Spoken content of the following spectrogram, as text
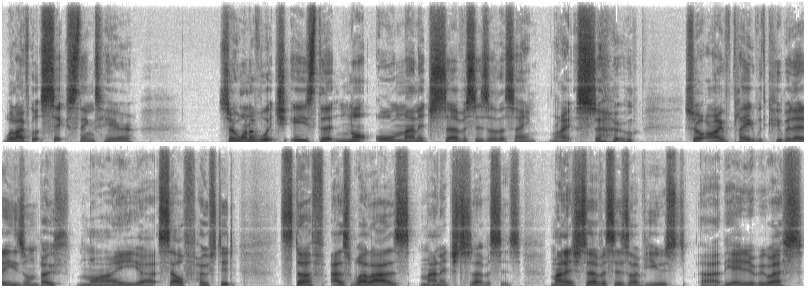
well, I've got six things here. So one of which is that not all managed services are the same, right? So so I've played with Kubernetes on both my uh, self-hosted stuff as well as managed services. Managed services, I've used uh, the AWS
